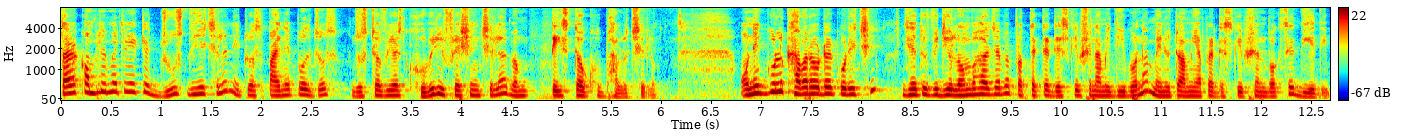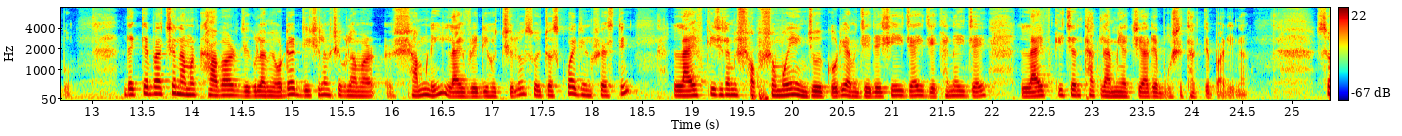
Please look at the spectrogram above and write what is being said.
তারা কমপ্লিমেন্টারি একটা জুস দিয়েছিলেন ইট ওয়াজ পাইনঅ্যাপল জুস জুসটা ভিয়ার্স খুবই রিফ্রেশিং ছিল এবং টেস্টটাও খুব ভালো ছিল। অনেকগুলো খাবার অর্ডার করেছি। যেহেতু ভিডিও লম্বা হয়ে যাবে, প্রত্যেকটা ডেসক্রিপশন আমি দিব না মেনুটা আমি আপনার ডেসক্রিপশন বক্সে দিয়ে দিব। দেখতে পাচ্ছেন আমার খাবার যেগুলো আমি অর্ডার দিয়েছিলাম, সেগুলো আমার সামনেই লাইভ রেডি হচ্ছিল। So it was quite interesting live kitchen আমি সবসময় এনজয় করি। আমি যে দেশেই যাই, যেখানেই যাই লাইভ কিচেন থাকলে আমি আর চেয়ারে বসে থাকতে পারি না। সো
